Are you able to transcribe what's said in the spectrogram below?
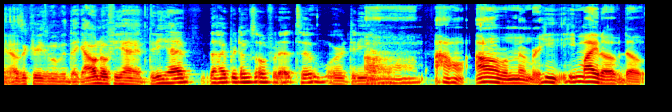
Yeah, that was a crazy moment. Like, I don't know if he had. Did he have the hyper dunks on for that too, or did he have? Um, I don't, I don't remember. He he might have though.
